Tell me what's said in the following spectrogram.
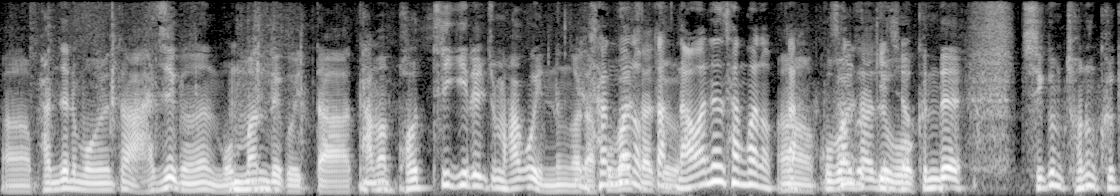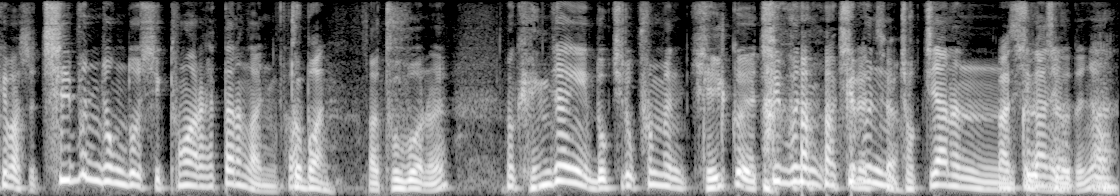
어, 반전의 모멘텀 아직은 못 만들고 있다. 다만 버티기를 좀 하고 있는 거다. 음. 상관없다. 고발사주. 나와는 상관없다. 어, 고발사주. 선긋기죠. 뭐. 근데 지금 저는 그렇게 봤어요. 7분 정도씩 통화를 했다는 거 아닙니까? 두 번. 어, 두 번을. 굉장히 녹취록 풀면 길 거예요. 7분, 7분 그렇죠. 적지 않은 맞습니다. 시간이거든요. 어.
